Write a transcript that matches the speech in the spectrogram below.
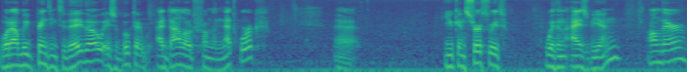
What I'll be printing today, though, is a book that I download from the network. Uh, you can search through it with an ISBN on there.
